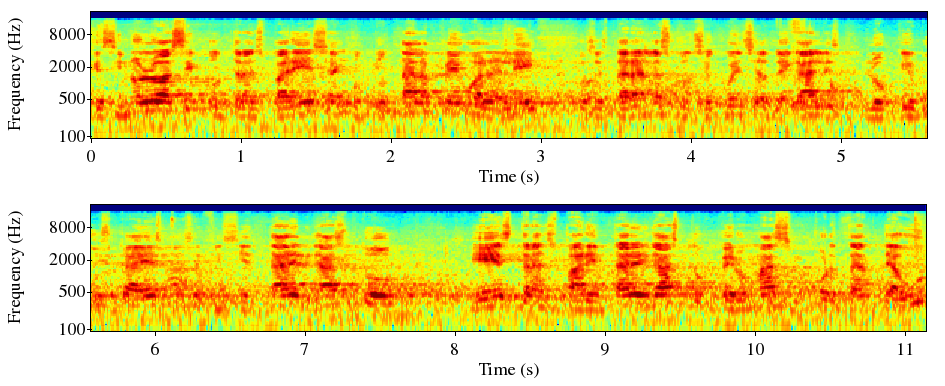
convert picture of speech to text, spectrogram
que si no lo hace con transparencia, con total apego a la ley, pues estarán las consecuencias legales. Lo que busca esto es eficientar el gasto es transparentar el gasto, pero más importante aún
